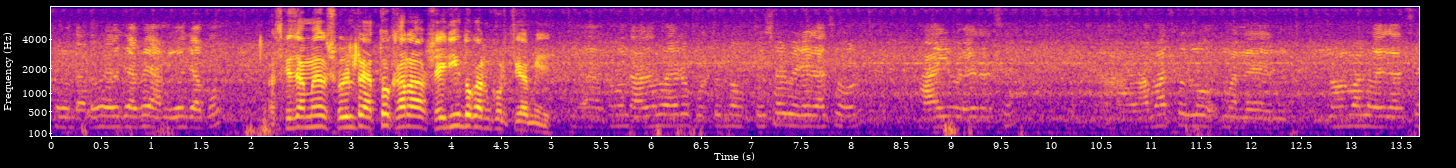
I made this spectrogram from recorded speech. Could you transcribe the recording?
তোমার দাদাভাইও যাবে আমিও যাব। আজকে যে আমার শরীরটা এত খারাপ সেই নিয়ে দোকান করছি আমি। তোমার দাদা ভাইয়েরও প্রচণ্ড প্রেশার বেড়ে গেছে ওর হাই হয়ে গেছে। আর আমার তো লো মানে নর্মাল হয়ে গেছে।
